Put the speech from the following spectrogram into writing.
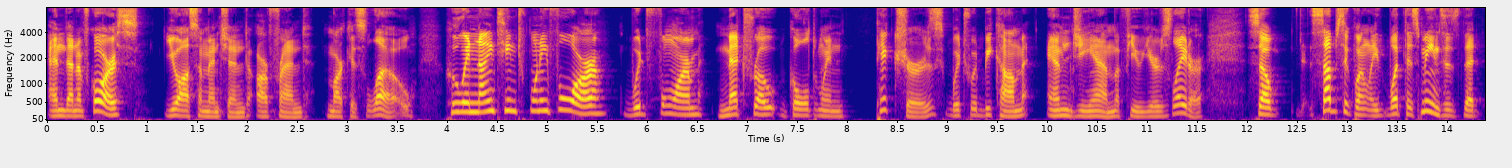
And then, of course, you also mentioned our friend Marcus Loew, who in 1924 would form Metro Goldwyn Pictures, which would become MGM a few years later. So, subsequently, what this means is that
